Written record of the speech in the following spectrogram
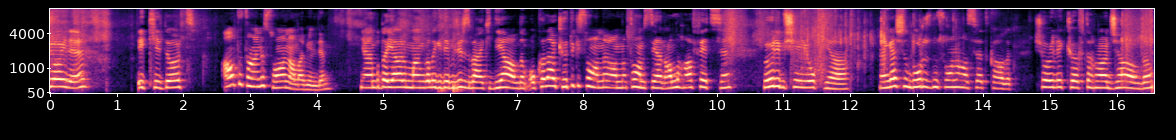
Şöyle 2, 4, 6 tane soğan alabildim. Yani bu da yarın mangala gidebiliriz belki diye aldım. O kadar kötü ki soğanlar anlatamam size. Yani Allah affetsin. Böyle bir şey yok ya. Yani gerçekten doğru düzgün soğana hasret kaldık. Şöyle köfte harcı aldım.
